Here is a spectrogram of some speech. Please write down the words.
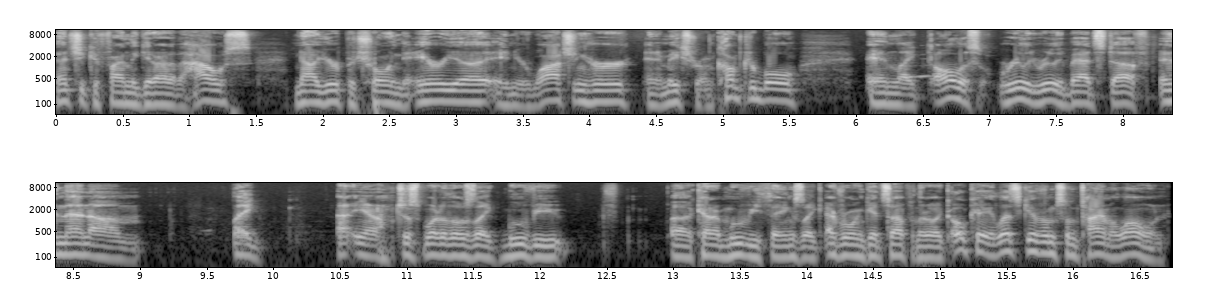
Then she could finally get out of the house. Now you're patrolling the area and you're watching her and it makes her uncomfortable and like all this really really bad stuff. And then um like uh, you know just one of those like movie uh, kind of movie things like everyone gets up and they're like okay let's give him some time alone.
